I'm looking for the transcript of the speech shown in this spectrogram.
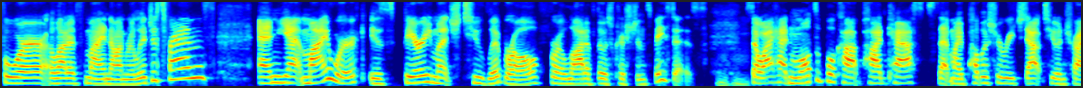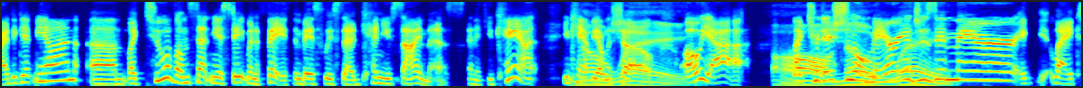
for a lot of my non-religious friends, and yet my work is very much too liberal for a lot of those Christian spaces. Mhm. So I had multiple podcasts that my publisher reached out to and tried to get me on. Um, like two of them sent me a statement of faith and basically said, "Can you sign this? And if you can't, you can't be on No the show." Oh yeah like Oh, traditional no marriage is in there it- like Mhm.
